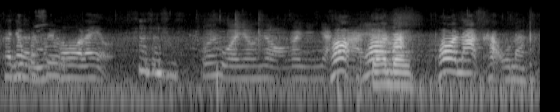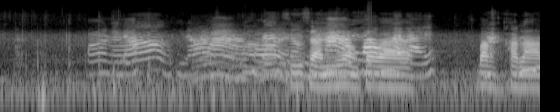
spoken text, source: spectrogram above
เขาจะไปซื้อพอแล้ว โอ้ยหัวหยองๆก็ยังอยากพ่อถ่ายพ่อนะพ่อนะเขานะพี่น้องพี่น้องมา สีสันนี่น้องแต่ว่าอะไรบางขาวหลาม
